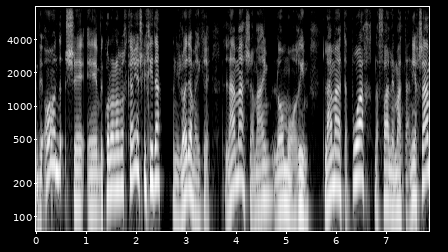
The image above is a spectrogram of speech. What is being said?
בעוד שבכל העולם המחקרי יש לי חידה. אני לא יודע מה יקרה. למה השמיים לא מוארים? למה התפוח נפל למטה? אני עכשיו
